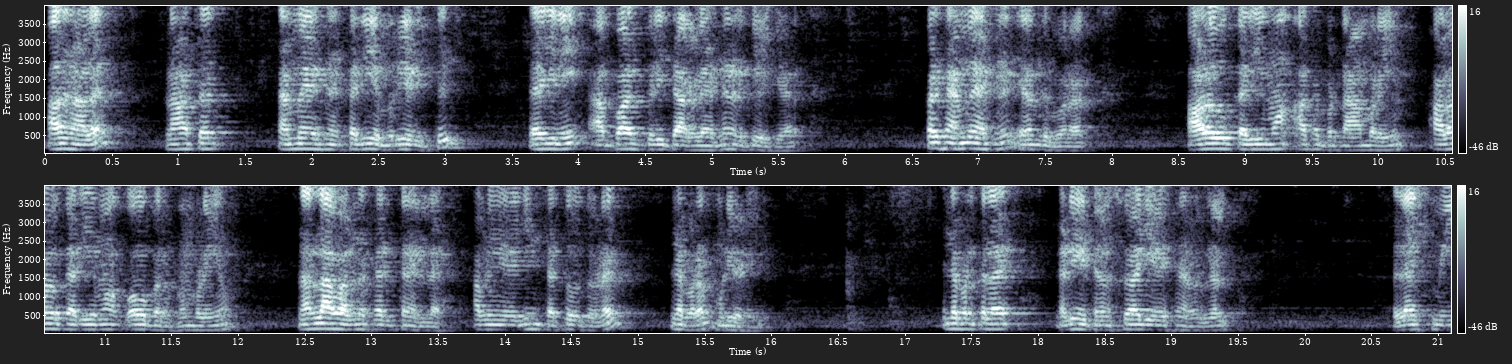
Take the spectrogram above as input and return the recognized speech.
அதனால் நாசர் ரம்யாகிருஷ்ணன் சரியை முறியடித்து ரஜினி அப்பாஸ் பிரி கல்யாணத்தை நடத்தி வைக்கிறார். இப்போ ரம்யாகிருஷ்ணன் இறந்து போகிறார் அளவுக்கு அதிகமாக ஆசைப்பட்ட ஆம்பளையும் அளவுக்கு அதிகமாக கோபப்படுற பொம்பளையும் நல்லா வாழ்ந்த சரித்திரம் இல்லை அப்படிங்கிற ரஜினி தத்துவத்தோட இந்த படம் முடிவடையும். இந்த படத்தில் நடிகர் தினம் சிவாஜி கணேசன் அவர்கள் லக்ஷ்மி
